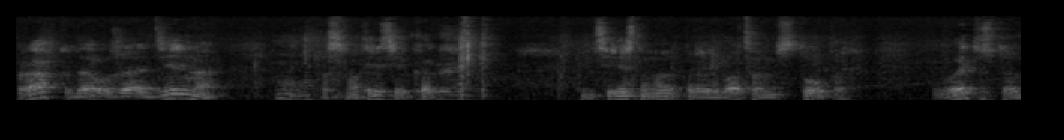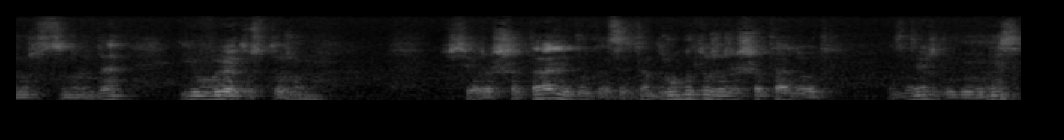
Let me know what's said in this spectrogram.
правка, да, уже отдельно. Посмотрите, как интересно мы прорабатываем стопы. В эту сторону растянули, да, и в эту сторону. Все расшатали, друг относительно друга тоже расшатали, вот вверх, другой вниз,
